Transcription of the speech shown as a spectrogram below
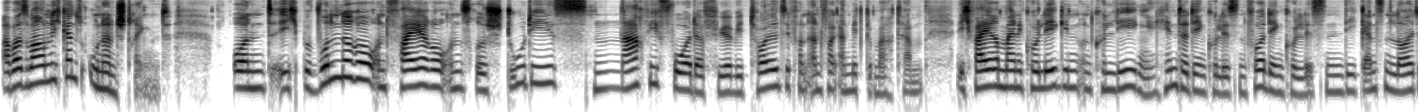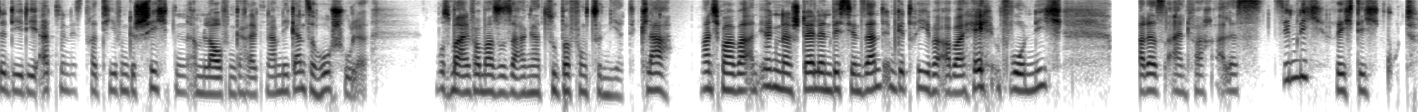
aber es war auch nicht ganz unanstrengend. Und ich bewundere und feiere unsere Studis nach wie vor dafür, wie toll sie von Anfang an mitgemacht haben. Ich feiere meine Kolleginnen und Kollegen hinter den Kulissen, vor den Kulissen, die ganzen Leute, die die administrativen Geschichten am Laufen gehalten haben, die ganze Hochschule. Muss man einfach mal so sagen, hat super funktioniert. Klar, manchmal war an irgendeiner Stelle ein bisschen Sand im Getriebe, aber hey, wo nicht, war das einfach alles ziemlich richtig gut.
